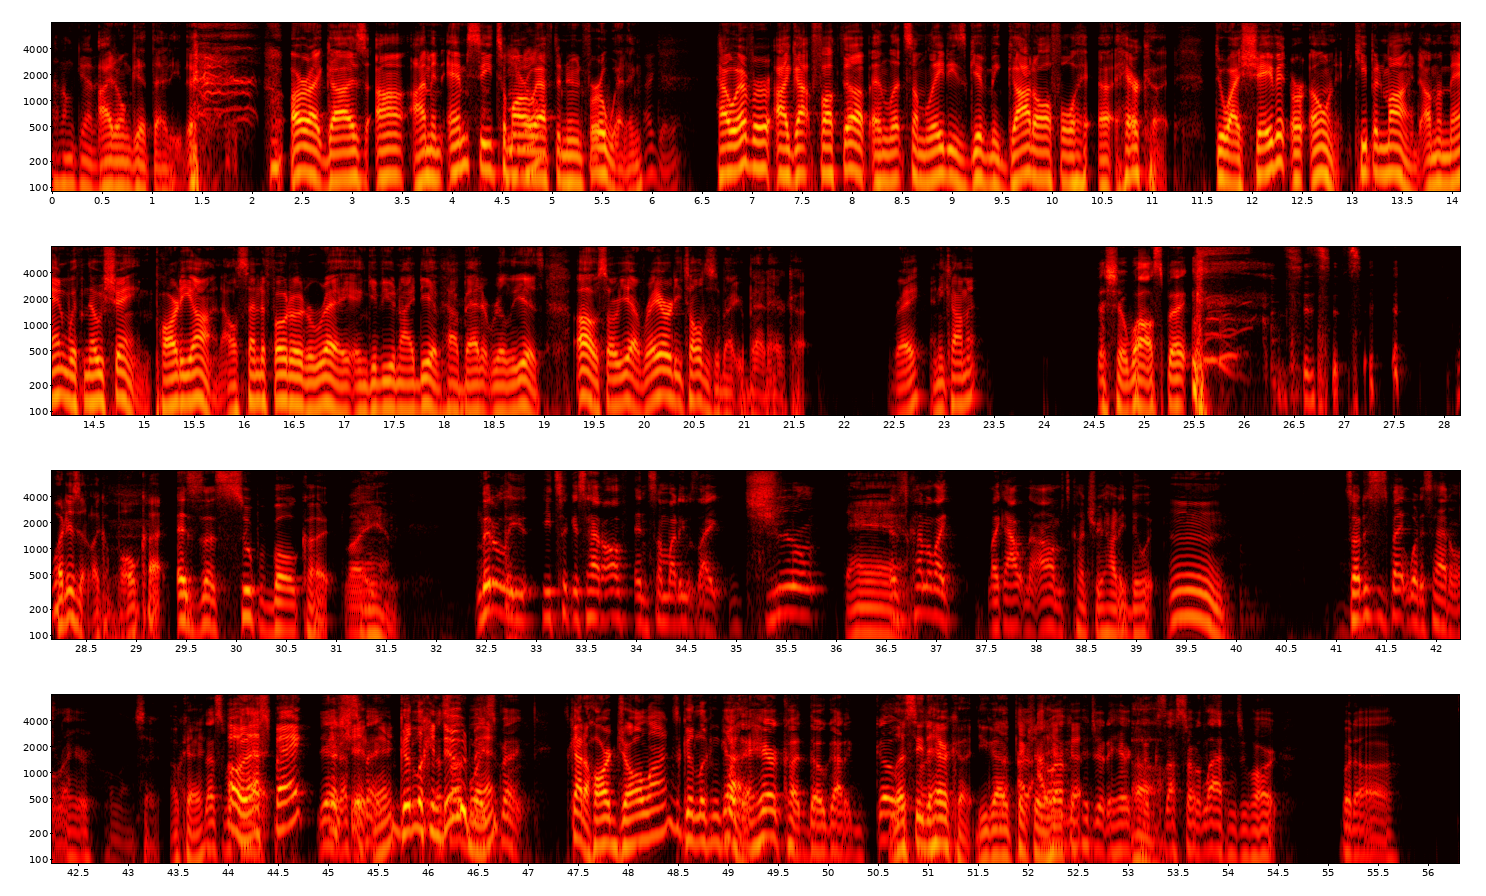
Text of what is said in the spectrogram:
I don't get it. I don't get that either. All right, guys. Uh, I'm an MC tomorrow afternoon for a wedding. I get it. However, I got fucked up and let some ladies give me god awful uh, haircut. Do I shave it or own it? Keep in mind, I'm a man with no shame. Party on. I'll send a photo to Ray and give you an idea of how bad it really is. Oh, so yeah, Ray already told us about your bad haircut. Ray, any comment? That shit wild spec. What is it? Like a bowl cut? it's a Super Bowl cut. Like Damn. literally, he took his hat off, and somebody was like. Damn. It's kind of like like out in the Amish country how they do it. Mm. So this is Spank with his hat on right here. Hold on a second. Okay. That's what oh, that's hat- Spank? Yeah, Good that's shit, Spank. man. Good looking That's our dude, boy man. Spank. He's got a hard jawline. He's a good looking But guy. the haircut though got to go. Let's see the haircut. You got a picture I of don't the have a haircut? picture of the haircut because I started laughing too hard. But uh,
